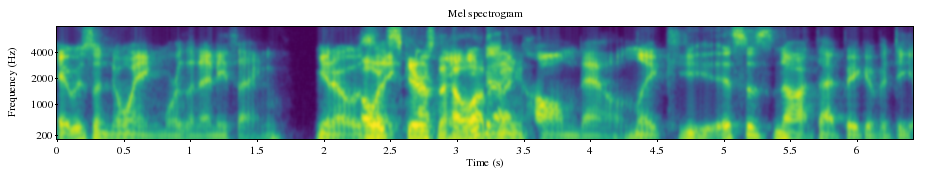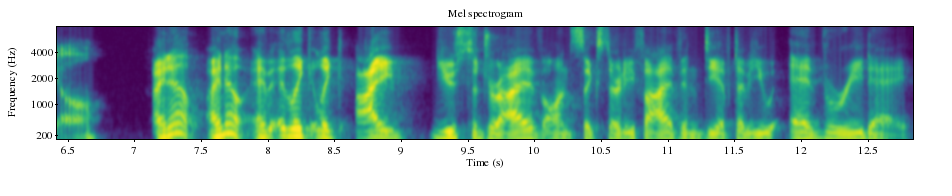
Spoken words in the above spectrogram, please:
It was annoying more than anything. You know, it was Oh, it like, scares the hell out of me. Calm down. Like this is not that big of a deal. I know, I know. Like, like I used to drive on 635 in DFW every day,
